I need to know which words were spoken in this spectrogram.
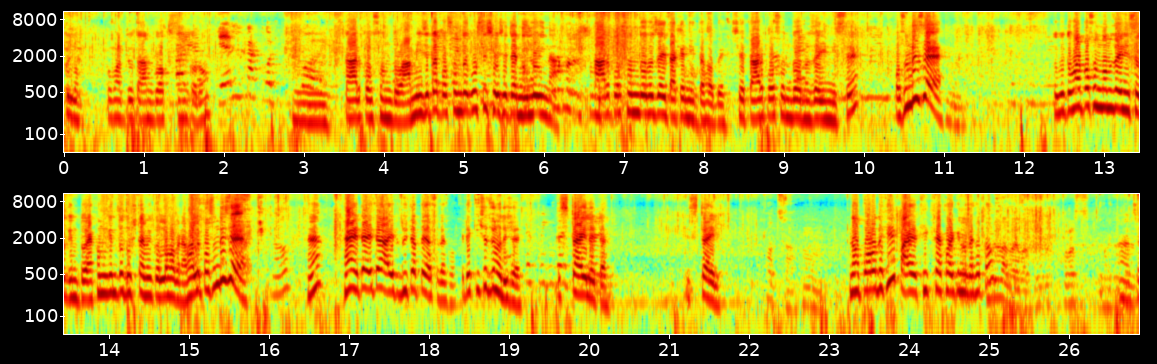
খোলো। তোমার জুতা আনবক্সিং করো। তার পছন্দ। আমি যেটা পছন্দ করছি সে সেটা নিলই না। তার পছন্দ অনুযায়ী তাকে নিতে হবে। সে তার পছন্দ অনুযায়ী নিছে। পছন্দ হয়েছে? তুমি তোমার পছন্দ অনুযায়ী নিছো কিন্তু। এখন কিন্তু দুষ্টামি করলে হবে না। ভালো পছন্দ হয়েছে? হ্যাঁ? হ্যাঁ এটা এটা এটা দুইটাতে আছে দেখো এটা কিসের জন্য দিছে স্টাইল এটা স্টাইল আচ্ছা হুম না পরো দেখি পায়ে ঠিকঠাক হয় কিনা দেখো তো মানে আচ্ছা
